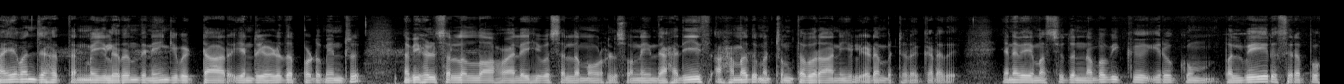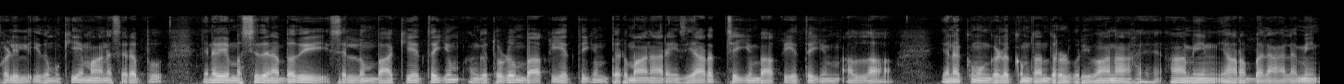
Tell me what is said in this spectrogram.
நயவஞ்சகத்தன்மையிலிருந்து நீங்கிவிட்டார் என்று எழுதப்படும் என்று நபிகள் சல்லல்லாஹு அலஹி வசல்லம் அவர்கள் சொன்ன இந்த ஹதீஸ் அகமது மற்றும் தபுரானியில் இடம்பெற்றிருக்கிறது. எனவே மஸ்ஜிது நபவிக்கு இருக்கும் பல்வேறு சிறப்புகளில் இது முக்கியமான சிறப்பு. எனவே மஸ்ஜிது நபவி செல்லும் பாக்கியத்தையும் அங்கு தொழும் பாக்கியத்தையும் பெருமானாரை ஜியாரத் செய்யும் பாக்கியத்தையும் அல்லாஹ் எனக்கும் உங்களுக்கும் தந்தருள் புரிவானாக. ஆமீன். யா ரப்பல் ஆலமீன்.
